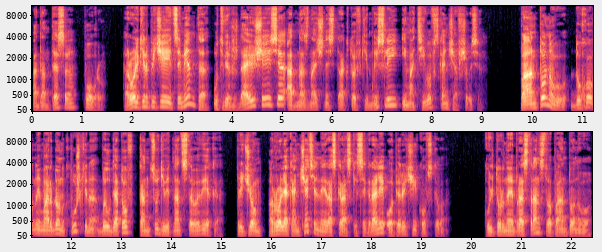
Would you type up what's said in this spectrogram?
а Дантеса — повару. Роль кирпичей и цемента — утверждающаяся однозначность трактовки мыслей и мотивов скончавшегося. По Антонову духовный мордонг Пушкина был готов к концу XIX века, причем роль окончательной раскраски сыграли оперы Чайковского. Культурное пространство по Антонову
